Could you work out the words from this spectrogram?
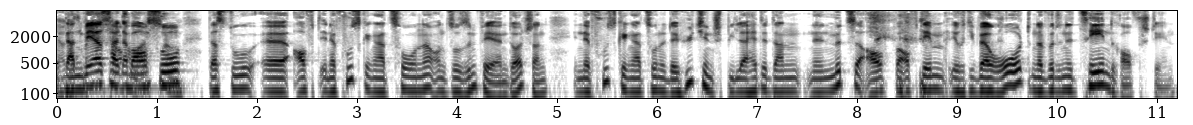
Ja, Dann wäre es halt auch aber auch so, dass du äh, oft in der Fußgängerzone, und so sind wir ja in Deutschland, in der Fußgängerzone der Hütchenspieler hätte dann eine Mütze auf, auf dem, die wäre rot und da würde eine 10 draufstehen.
